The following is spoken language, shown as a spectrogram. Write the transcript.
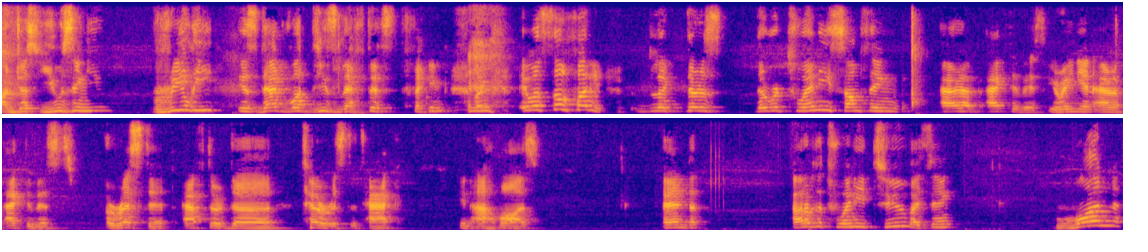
I'm just using you. Really? Is that what these leftists think? Like it was so funny. Like there's there were 20 something Arab activists, Iranian Arab activists arrested after the terrorist attack in Ahvaz. And out of the 22, I think one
